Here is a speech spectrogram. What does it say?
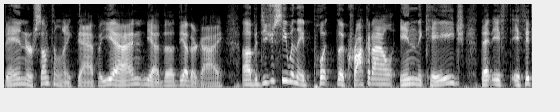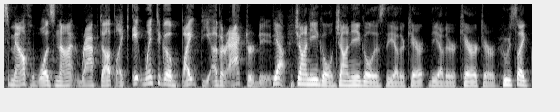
Ben or something like that. But yeah, and yeah, the the other guy. Uh, but did you see when they put the crocodile in the cage that if if its mouth was not wrapped up, like it went to go bite the other actor dude? Yeah, John Eagle. John Eagle is the other char- the other character who's like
